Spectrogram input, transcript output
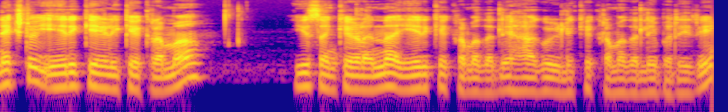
ನೆಕ್ಸ್ಟು ಏರಿಕೆ, ಇಳಿಕೆ ಕ್ರಮ. ಈ ಸಂಖ್ಯೆಗಳನ್ನು ಏರಿಕೆ ಕ್ರಮದಲ್ಲಿ ಹಾಗೂ ಇಳಿಕೆ ಕ್ರಮದಲ್ಲಿ ಬರೀರಿ.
